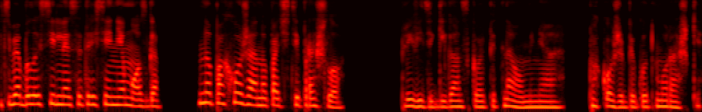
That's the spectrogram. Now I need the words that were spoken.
«У тебя было сильное сотрясение мозга, но, похоже, оно почти прошло». При виде гигантского пятна у меня По коже бегут мурашки.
